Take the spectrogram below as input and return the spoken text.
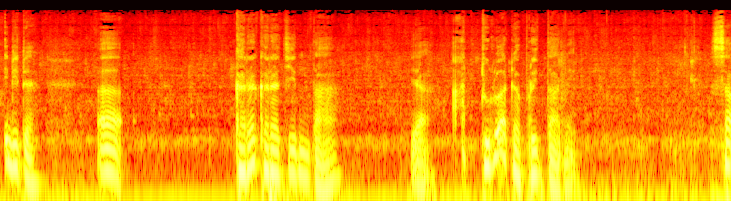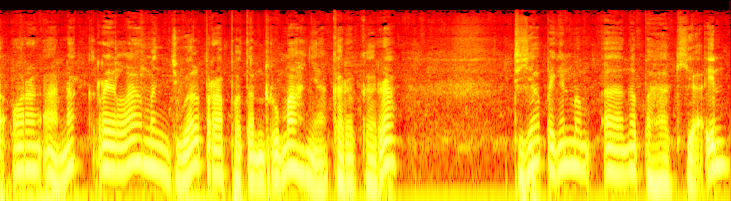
Ini deh eh, gara-gara cinta ya ah, dulu ada berita nih. Seorang anak rela menjual perabotan rumahnya gara-gara dia pengen uh, ngebahagiain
